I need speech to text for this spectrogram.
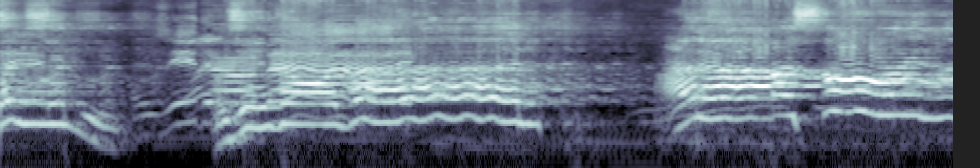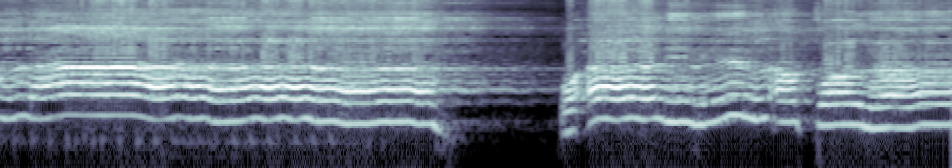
وسلم وزد وبارك على رسول الله وآله الأطهار.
